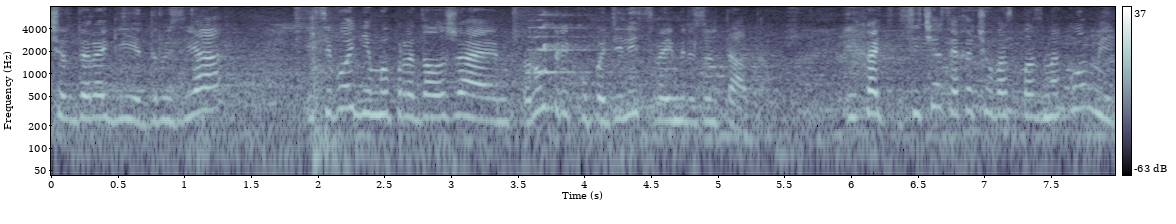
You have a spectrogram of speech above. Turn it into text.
вечер, дорогие друзья! И сегодня мы продолжаем рубрику «Поделись своим результатом». И сейчас я хочу вас познакомить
